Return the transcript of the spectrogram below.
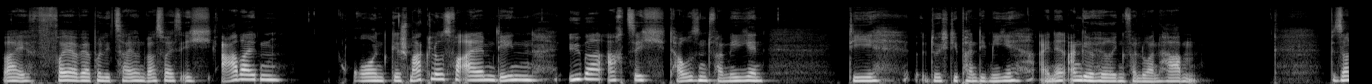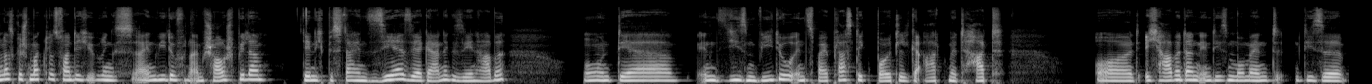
bei Feuerwehr, Polizei und was weiß ich arbeiten und geschmacklos vor allem den über 80.000 Familien, die durch die Pandemie einen Angehörigen verloren haben. Besonders geschmacklos fand ich übrigens ein Video von einem Schauspieler, den ich bis dahin sehr, sehr gerne gesehen habe und der in diesem Video in zwei Plastikbeutel geatmet hat. Und ich habe dann in diesem Moment diese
